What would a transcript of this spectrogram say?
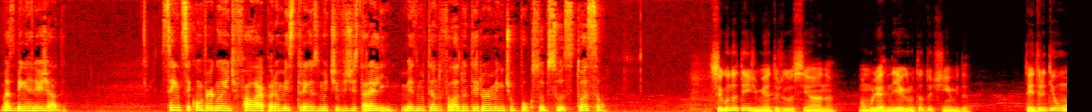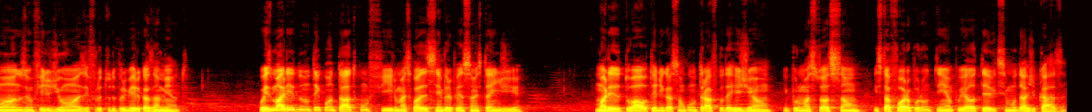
mas bem arejada. Sente-se com vergonha de falar para uma estranha os motivos de estar ali, mesmo tendo falado anteriormente um pouco sobre sua situação. Segundo atendimento de Luciana, uma mulher negra um tanto tímida. Tem 31 anos e um filho de 11, fruto do primeiro casamento. O ex-marido não tem contato com o filho, mas quase sempre a pensão está em dia. O marido atual tem ligação com o tráfico da região e, por uma situação, está fora por um tempo e ela teve que se mudar de casa.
